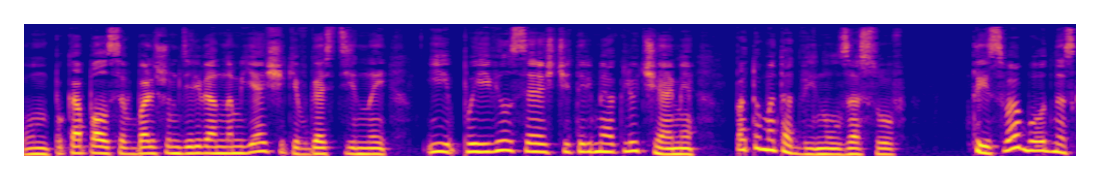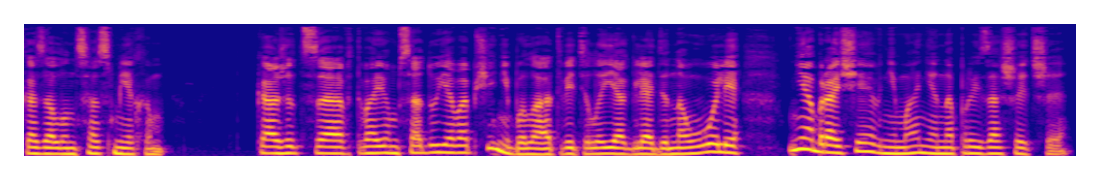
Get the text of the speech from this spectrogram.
Он покопался в большом деревянном ящике в гостиной и появился с четырьмя ключами, потом отодвинул засов. «Ты свободна», — сказал он со смехом. «Кажется, в твоем саду я вообще не была», — ответила я, глядя на Уолли, не обращая внимания на произошедшее.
